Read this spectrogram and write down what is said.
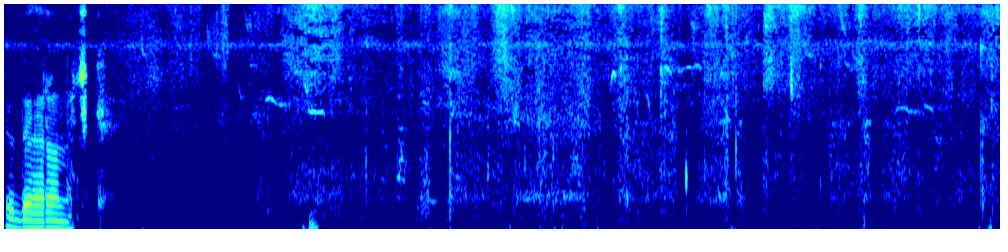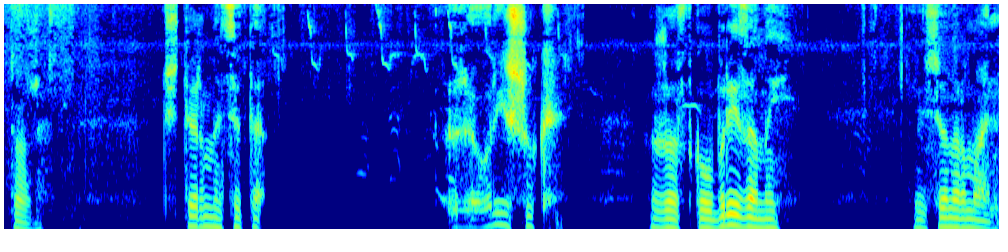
Сюди гроночки. теж 14 вже орішок. Жорстко обрізаний. І все нормально.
